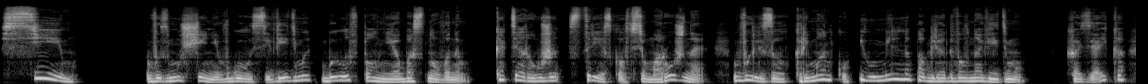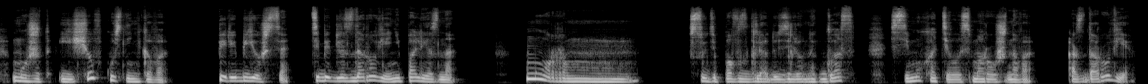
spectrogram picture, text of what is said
«Сим!» Возмущение в голосе ведьмы было вполне обоснованным. Котяра уже стрескал все мороженое, вылезал креманку и умильно поглядывал на ведьму. «Хозяйка, может, еще вкусненького?» «Перебьешься, тебе для здоровья не полезно», Мурм. Судя по взгляду зеленых глаз, Симу хотелось мороженого. А здоровье?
